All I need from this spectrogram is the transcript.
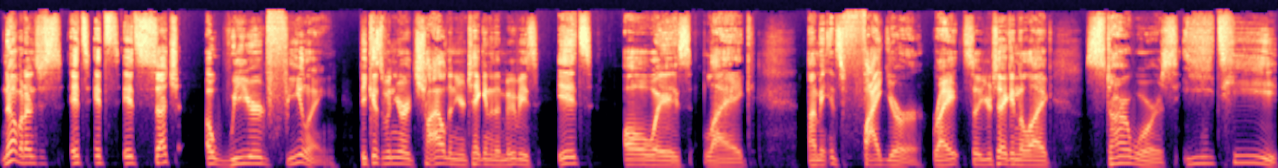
No, but I'm just it's it's it's such a weird feeling because when you're a child and you're taken to the movies, it's always like I mean, it's fire, right? So you're taken to like Star Wars, E.T.,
